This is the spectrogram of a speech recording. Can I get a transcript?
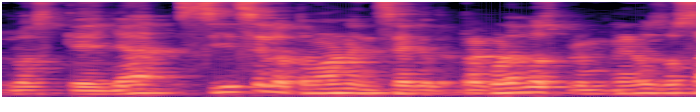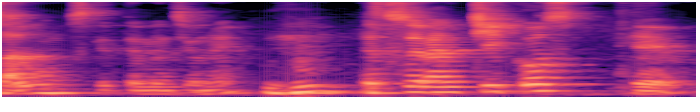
los que ya sí se lo tomaron en serio. ¿Recuerdas los primeros dos álbumes que te mencioné? Estos eran chicos que.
